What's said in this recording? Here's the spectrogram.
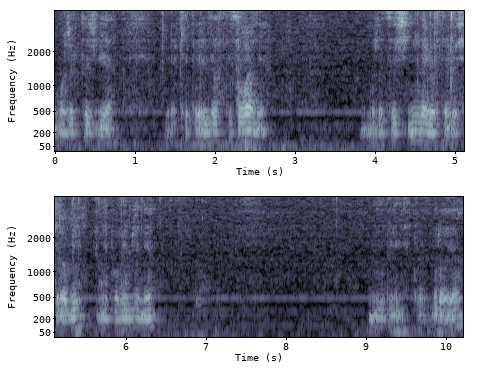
może ktoś wie, jakie to jest zastosowanie. Może coś innego z tego się robi, nie powiem, że nie. Mglista zbroja.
